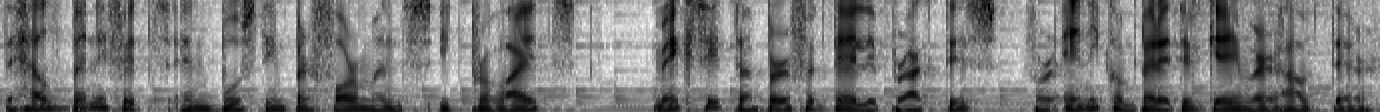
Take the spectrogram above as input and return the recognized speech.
The health benefits and boosting performance it provides makes it a perfect daily practice for any competitive gamer out there.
